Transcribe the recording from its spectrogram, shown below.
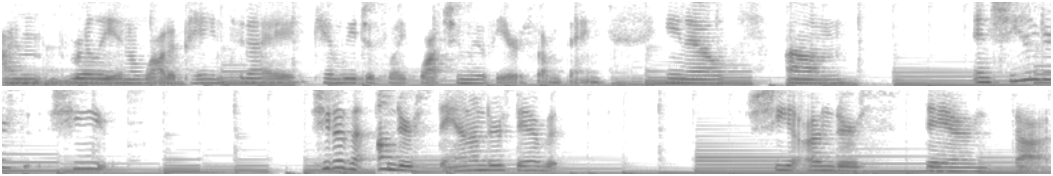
I'm really in a lot of pain today. Can we just like watch a movie or something, you know? Um, and she under she she doesn't understand understand but she understands that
